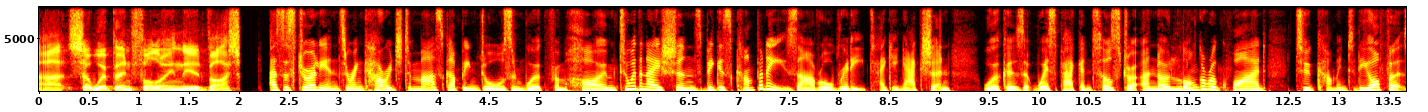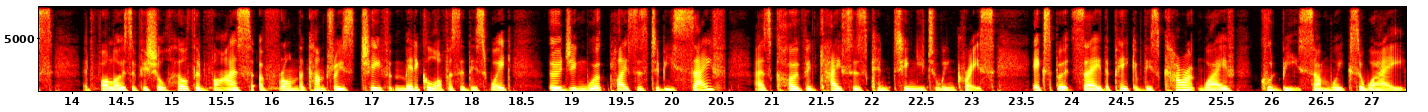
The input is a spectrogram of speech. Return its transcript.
Uh, so we've been following the advice. As Australians are encouraged to mask up indoors and work from home, two of the nation's biggest companies are already taking action. Workers at Westpac and Telstra are no longer required to come into the office. It follows official health advice from the country's chief medical officer this week, urging workplaces to be safe as COVID cases continue to increase. Experts say the peak of this current wave could be some weeks away.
